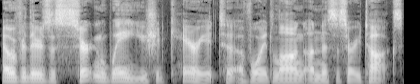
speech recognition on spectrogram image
However, there's a certain way you should carry it to avoid long, unnecessary talks.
